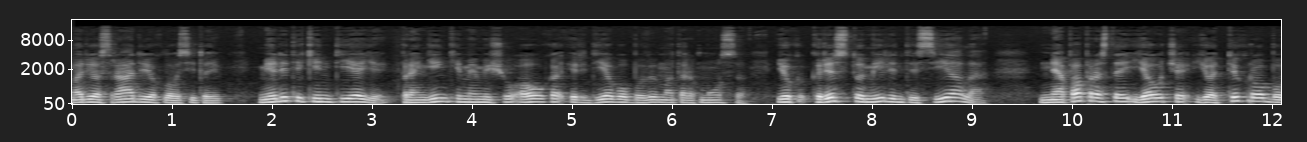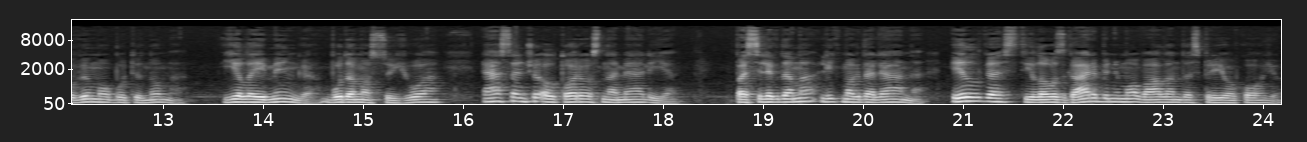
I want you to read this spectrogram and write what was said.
Marijos radijo klausytojai, mėly tikintieji, branginkime mišių auką ir Dievo buvimą tarp mūsų juk Kristų mylinti siela nepaprastai jaučia jo tikro buvimo būtinumą. Ji laiminga, būdama su juo, esančiu altoriaus namelyje, pasilikdama lyg Magdalena, ilgas tylaus garbinimo valandas prie jo kojų.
